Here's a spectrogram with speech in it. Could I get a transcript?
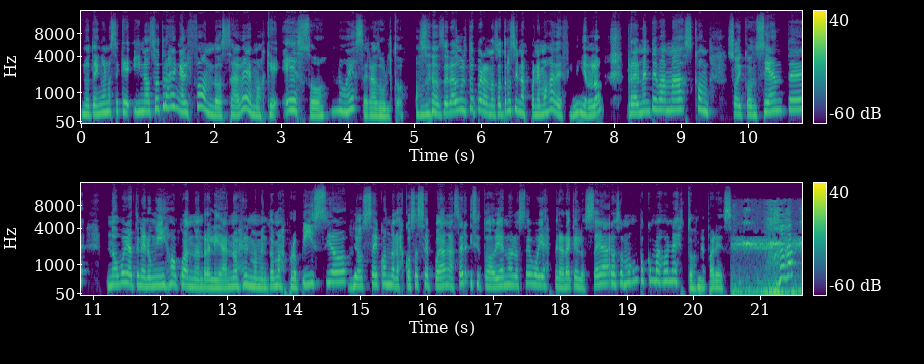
no tengo no sé qué, y nosotros en el fondo sabemos que eso no es ser adulto. O sea, ser adulto para nosotros, si nos ponemos a definirlo, realmente va más con soy consciente, no voy a tener un hijo cuando en realidad no es el momento más propicio, yo sé cuando las cosas se puedan hacer y si todavía no lo sé, voy a esperar a que lo sea. Pero somos un poco más honestos, me parece.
